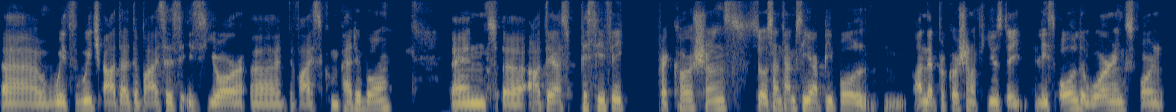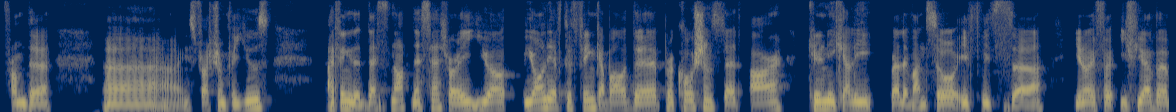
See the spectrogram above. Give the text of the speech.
Uh, with which other devices is your uh, device compatible? And uh, are there specific precautions? So sometimes here people under precaution of use, they list all the warnings for, from the uh, instruction for use. I think that that's not necessary. You, are, you only have to think about the precautions that are clinically relevant. So if it's, uh, you know, if, if you have a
